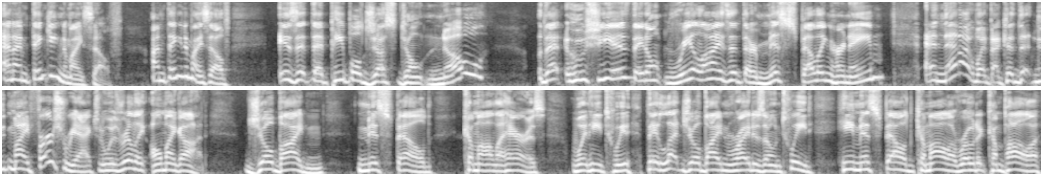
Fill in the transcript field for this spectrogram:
And I'm thinking to myself, I'm thinking to myself, is it that people just don't know that who she is? They don't realize that they're misspelling her name? And then I went back, because my first reaction was really, oh my God, Joe Biden misspelled Kamala Harris when he tweeted. They let Joe Biden write his own tweet. He misspelled Kamala, wrote it Kampala.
